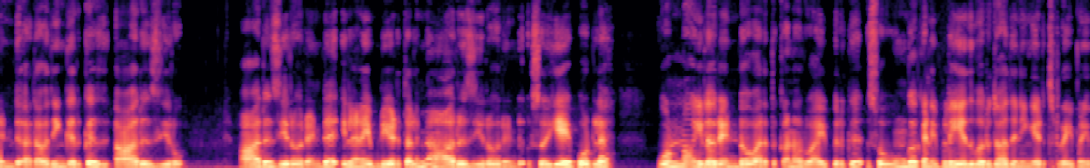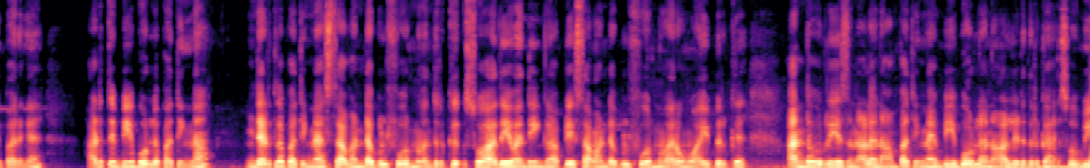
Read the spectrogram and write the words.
ரெண்டு. அதாவது இங்கே இருக்க ஆறு ஜீரோ ஆறு ஜீரோ ரெண்டு. இல்லைன்னா எப்படி எடுத்தாலுமே ஆறு ஜீரோ ரெண்டு. ஸோ ஏ போர்டில் ஒன்றோ இல்லை ரெண்டோ வரதுக்கான ஒரு வாய்ப்பு இருக்குது ஸோ உங்கள் கணிப்பில் எது வருதோ அதை நீங்கள் எடுத்து ட்ரை பண்ணி பாருங்கள் அடுத்து பி போர்டில் பார்த்தீங்கன்னா இந்த இடத்துல பார்த்தீங்கன்னா செவன் டபுள் ஃபோர்னு வந்திருக்கு. ஸோ அதே வந்து இங்கே அப்படியே செவன் டபுள் ஃபோர்னு வரவும் வாய்ப்பு இருக்குது அந்த ஒரு ரீசனால நான் பார்த்தீங்கன்னா பி போர்டில் நாலு எடுத்திருக்கேன். ஸோ பி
